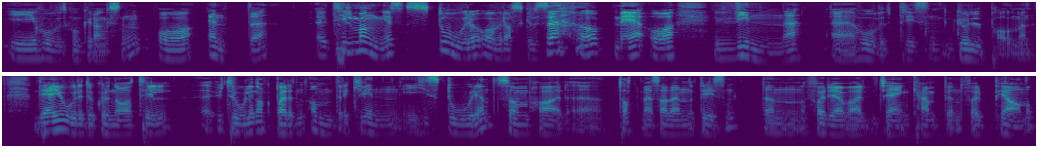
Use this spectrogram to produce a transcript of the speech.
i hovedkonkurransen, og endte eh, til manges store overraskelse med å vinne eh, hovedprisen, Gullpalmen. Det gjorde Ducournau til utrolig nok bare den andre kvinnen i historien som har eh, tatt med seg den prisen. Den forrige var Jane Campion for piano,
